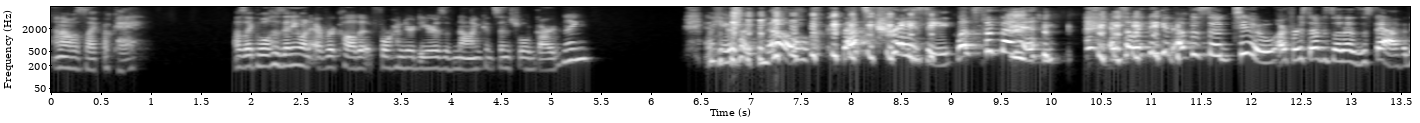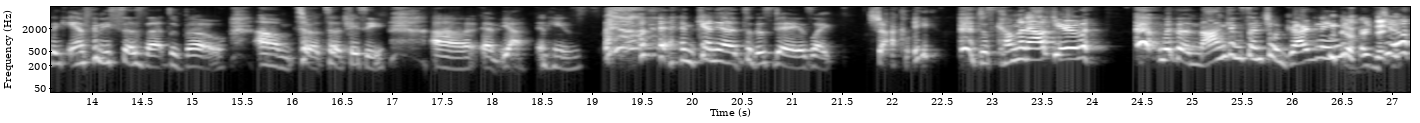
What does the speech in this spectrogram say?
And I was like, okay. I was like, well, has anyone ever called it 400 years of non consensual gardening? And he was like, no, that's crazy. Let's put that in. And so I think in episode two, our first episode as a staff, I think Anthony says that to Bow, um, to, to Tracee. Uh, and yeah, and he's, and Kenya to this day is like, Shockley, just coming out here with, with a non consensual gardening Gardening. joke.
